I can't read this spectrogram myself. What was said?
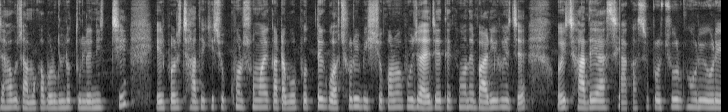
যা হোক জামা কাপড়গুলো তুলে নিচ্ছি। এরপরে ছাদে কিছুক্ষণ সময় কাটাবো। প্রত্যেক বছরই বিশ্বকর্মা পূজায় যে থেকে আমাদের বাড়ি হয়েছে, ওই ছাদে আসি। আকাশে প্রচুর ঘুড়ি ওড়ে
